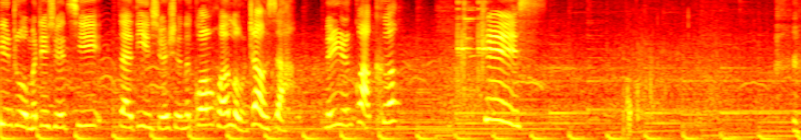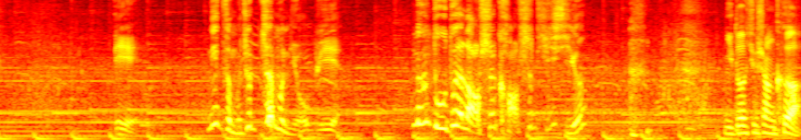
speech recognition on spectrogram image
庆祝我们这学期在地学神的光环笼罩下，没人挂科。Cheers！弟，你怎么就这么牛逼，能读对老师考试题型？你多去上课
